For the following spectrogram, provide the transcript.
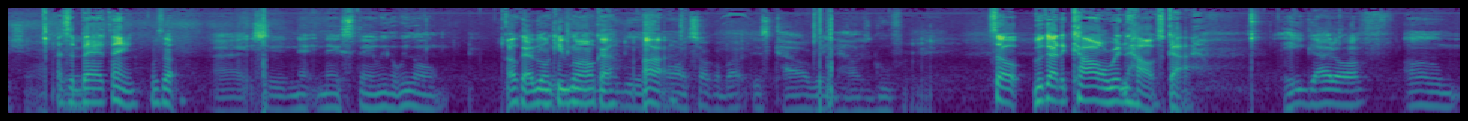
sure. That's a bad thing. What's up? All right, shit. Ne- next thing we gonna we gonna Okay, we're gonna keep going. Okay, do all right. talk about this Kyle Rittenhouse goofer. Man. So we got the Kyle Rittenhouse guy. He got off. Um,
